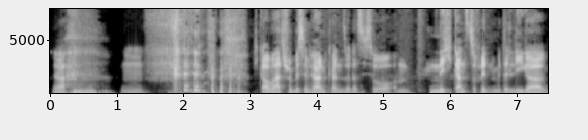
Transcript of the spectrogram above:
Ja, hm. ich glaube, man hat schon ein bisschen hören können, so dass ich so um, ähm, nicht ganz zufrieden bin mit der Liga.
